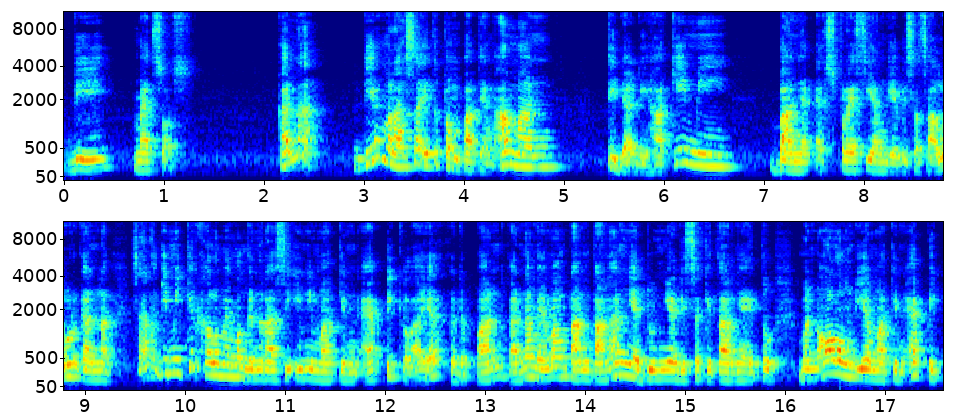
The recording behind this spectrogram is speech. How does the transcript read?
di medsos? Karena dia merasa itu tempat yang aman, tidak dihakimi, banyak ekspresi yang dia bisa salurkan. Nah, saya lagi mikir kalau memang generasi ini makin epic lah ya ke depan, karena memang tantangannya dunia di sekitarnya itu menolong dia makin epic,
